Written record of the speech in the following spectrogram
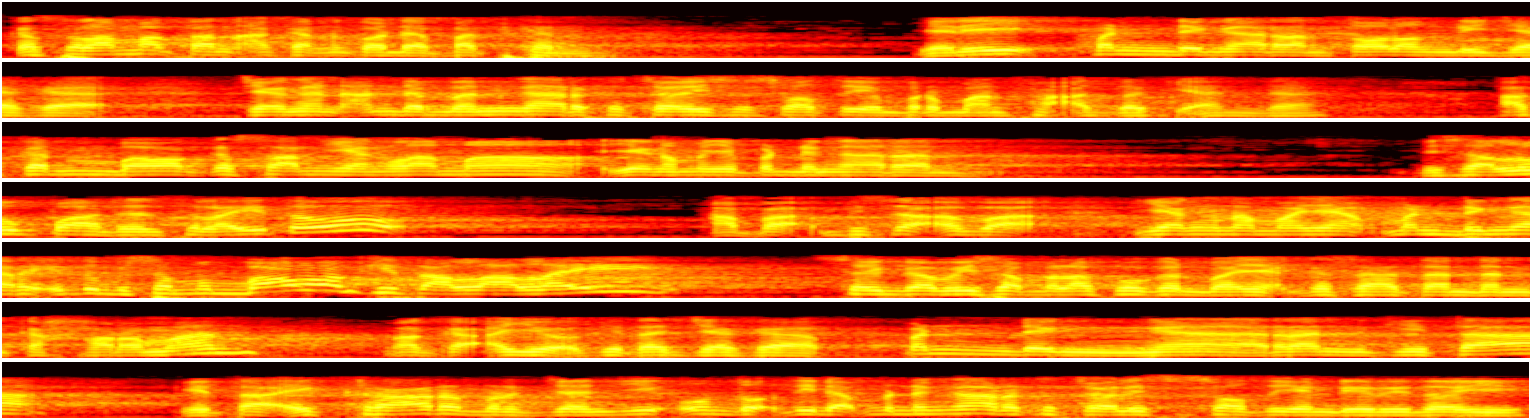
Keselamatan akan engkau dapatkan. Jadi pendengaran tolong dijaga. Jangan anda mendengar kecuali sesuatu yang bermanfaat bagi anda. Akan membawa kesan yang lama yang namanya pendengaran. Bisa lupa dan setelah itu apa bisa apa yang namanya mendengar itu bisa membawa kita lalai sehingga bisa melakukan banyak kesehatan dan keharaman. Maka ayo kita jaga pendengaran kita kita ikrar berjanji untuk tidak mendengar kecuali sesuatu yang diridhai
